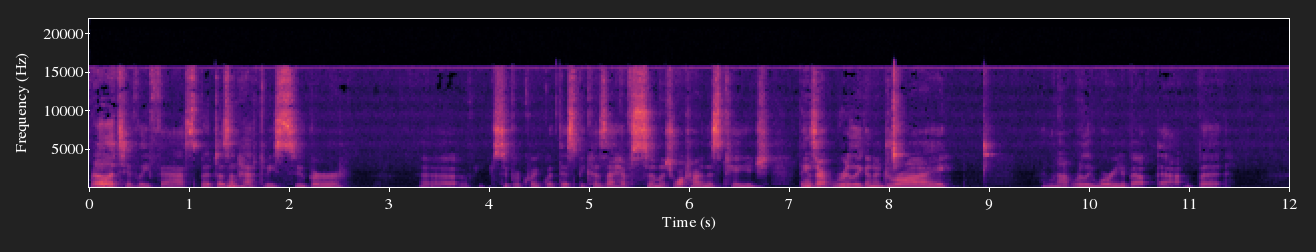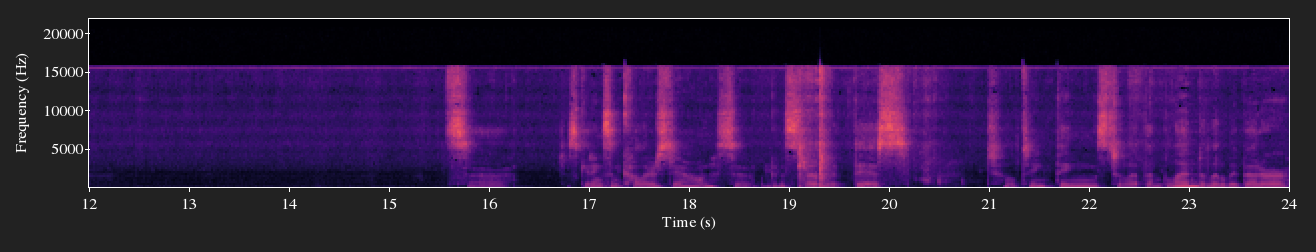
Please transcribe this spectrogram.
relatively fast, but it doesn't have to be super uh, super quick with this because I have so much water on this page. Things aren't really going to dry I'm not really worried about that, but it's uh, just getting some colors down. So I'm going to start with this, tilting things to let them blend a little bit better.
